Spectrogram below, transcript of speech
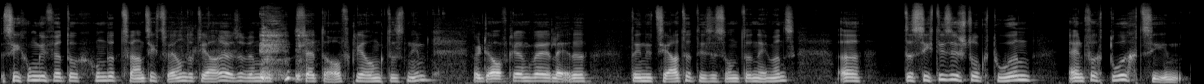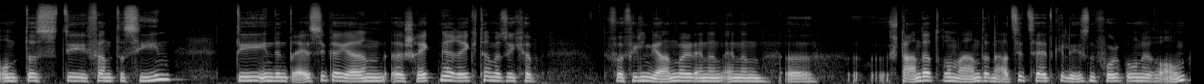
sich ungefähr durch 120, 200 Jahre, also wenn man seit der Aufklärung das nimmt, weil die Aufklärung war ja leider der Initiator dieses Unternehmens, äh, dass sich diese Strukturen einfach durchziehen und dass die Fantasien, die in den 30er Jahren äh, Schrecken erregt haben, also ich habe vor vielen Jahren mal einen, einen äh, Standardroman der Nazizeit gelesen, Volk ohne Raum,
